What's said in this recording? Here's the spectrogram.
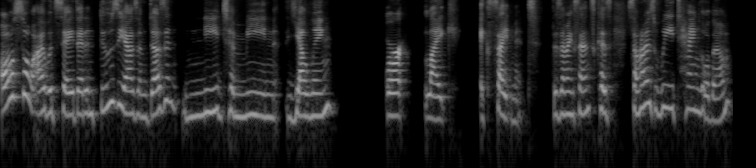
also, I would say that enthusiasm doesn't need to mean yelling or like excitement. Does that make sense? Because sometimes we tangle them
